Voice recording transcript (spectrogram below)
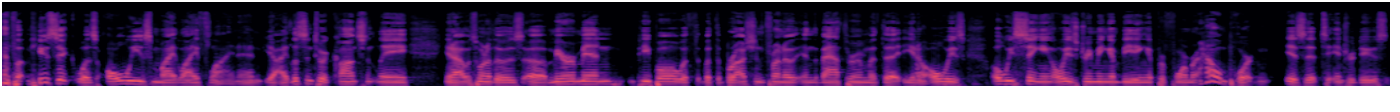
but music was always my lifeline, and yeah, I listened to it constantly. You know, I was one of those uh, mirror men people with with the brush in front of in the bathroom with the you know always always singing, always dreaming of being a performer. How important is it to introduce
